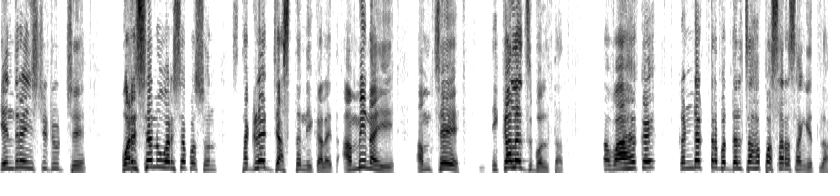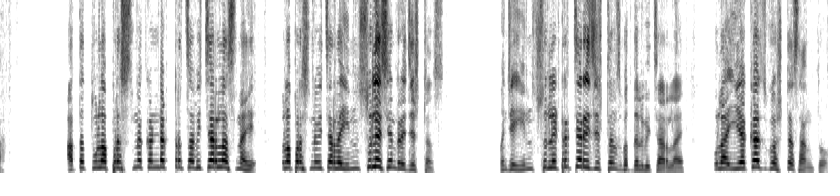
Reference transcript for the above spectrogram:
केंद्रीय इन्स्टिट्यूटचे वर्षानुवर्षापासून सगळ्यात जास्त निकाल आहेत. आम्ही नाही आमचे निकालच बोलतात. आता वाहक आहे कंडक्टर बद्दलचा हा पसारा सांगितला. आता तुला प्रश्न कंडक्टरचा विचारलाच नाही. तुला प्रश्न विचारला इन्सुलेशन रेजिस्टन्स म्हणजे इन्सुलेटरच्या रेजिस्टन्सबद्दल विचारलाय. तुला एकच गोष्ट सांगतो.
